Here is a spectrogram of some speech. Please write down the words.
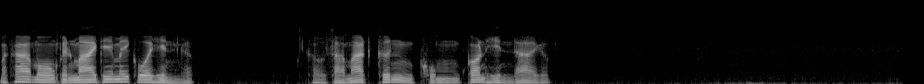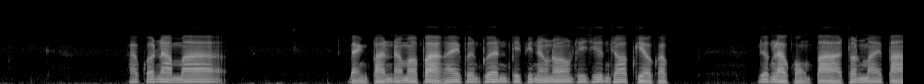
มะค่าโมงเป็นไม้ที่ไม่กลัวหินครับ เขาสามารถขึ้นคุมก้อนหินได้ครับ ครับก็นำมาแบ่งปันนำมาฝากให้เพื่อนๆพี่ๆน้องๆที่ชื่นชอบเกี่ยวกับเรื่องราวของป่าต้นไม้ป่า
